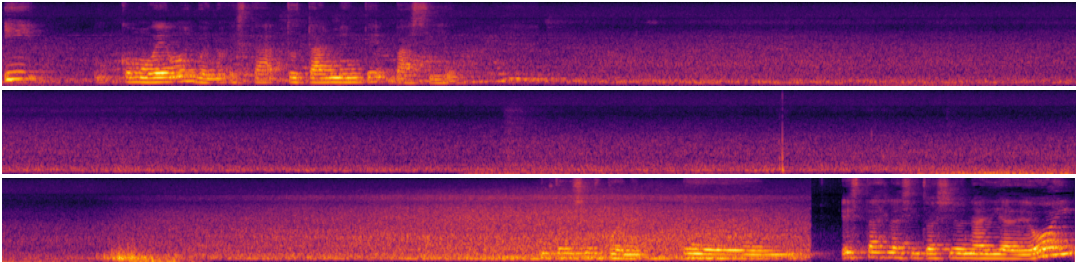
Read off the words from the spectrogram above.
y como vemos, bueno, está totalmente vacío. Entonces, bueno, eh, esta es la situación a día de hoy.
